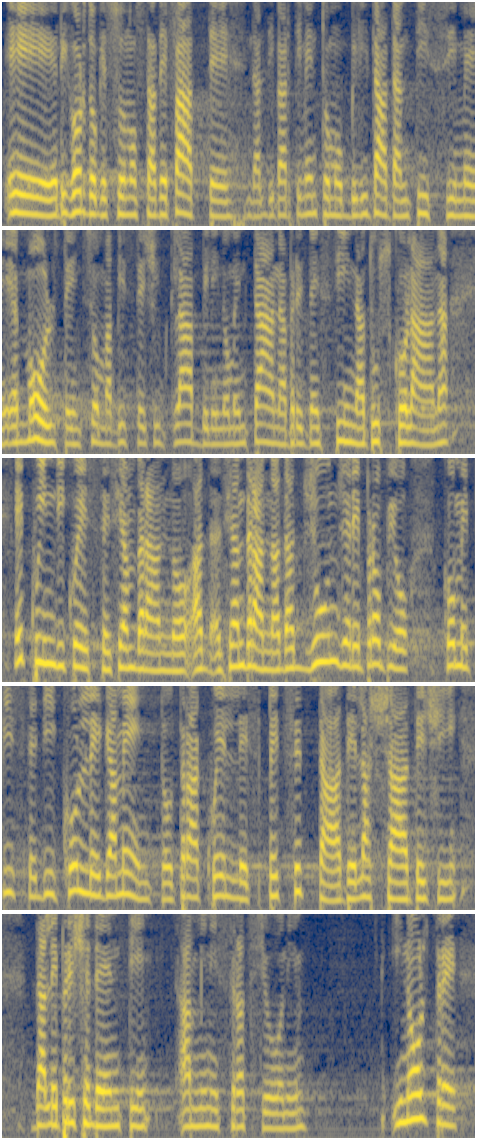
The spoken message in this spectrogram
e ricordo che sono state fatte dal Dipartimento Mobilità tantissime, molte insomma, piste ciclabili, Nomentana, Prenestina, Tuscolana e quindi queste si andranno, ad, si andranno ad aggiungere proprio come piste di collegamento tra quelle spezzettate lasciateci dalle precedenti amministrazioni. Inoltre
